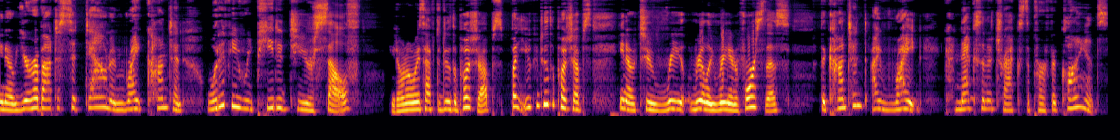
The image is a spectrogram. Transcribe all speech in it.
You know, you're about to sit down and write content. What if you repeated to yourself, you don't always have to do the push ups, but you can do the push ups, you know, to re- really reinforce this. The content I write connects and attracts the perfect clients.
